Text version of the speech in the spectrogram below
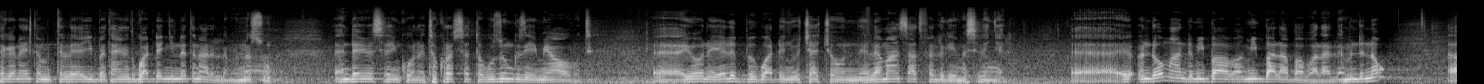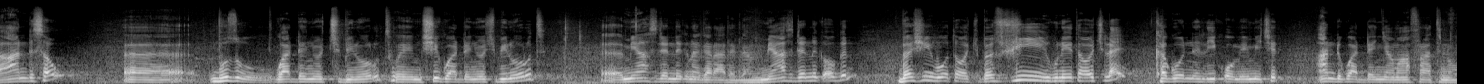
ተገናኝተ የምትለያይበት አይነት ጓደኝነትን አይደለም እነሱ እንደሚመስለኝ ከሆነ ትኩረት ሰጥተው ብዙውን ጊዜ የሚያወሩት የሆነ የልብ ጓደኞቻቸውን ለማንሳት ፈልገው ይመስለኛል። እንደውም አንድ የሚባል አባባል አለ። ምንድነው አንድ ሰው ብዙ ጓደኞች ቢኖሩት ወይም ሺህ ጓደኞች ቢኖሩት የሚያስደንቅ ነገር አይደለም። የሚያስደንቀው ግን በሺህ ቦታዎች በሺህ ሁኔታዎች ላይ ከጎንህ ሊቆም የሚችል አንድ ጓደኛ ማፍራት ነው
